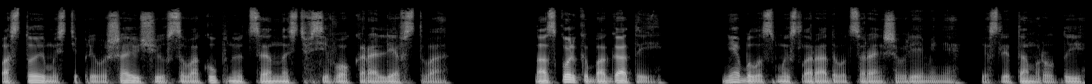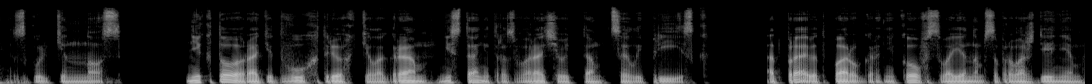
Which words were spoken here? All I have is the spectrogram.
по стоимости превышающую совокупную ценность всего королевства. Насколько богатый? Не было смысла радоваться раньше времени если там руды с гулькин нос. Никто ради двух-трех килограмм не станет разворачивать там целый прииск. Отправят пару горняков с военным сопровождением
